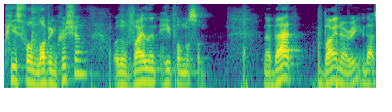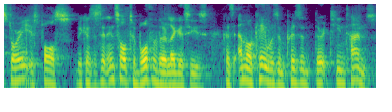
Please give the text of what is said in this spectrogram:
peaceful, loving Christian or the violent, hateful Muslim? Now that binary in that story is false because it's an insult to both of their legacies. Because MLK was imprisoned 13 times.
